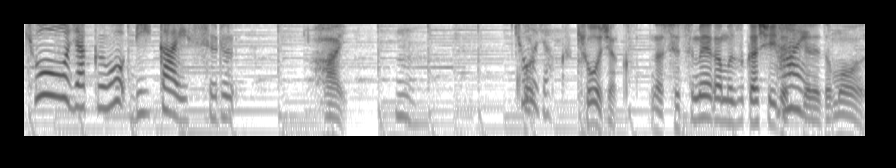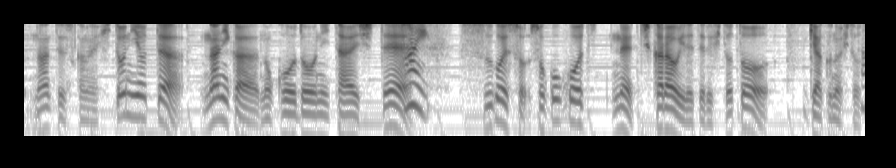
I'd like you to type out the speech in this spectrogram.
強弱を理解する、はい。うん、強弱。強弱。な説明が難しいですけれども、なんていうんですかね人によっては何かの行動に対して、はい。すごいそそこをこうね力を入れてる人と逆の人と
